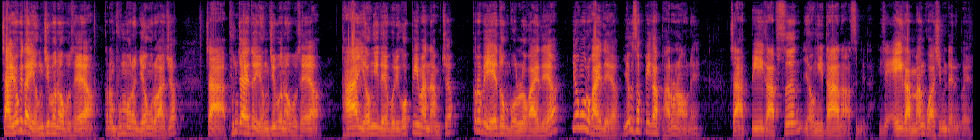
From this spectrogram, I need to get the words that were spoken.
자, 여기다 0 집어넣어 보세요. 그럼 분모는 0으로 하죠? 자, 분자에도 0 집어넣어 보세요. 다 0이 돼버리고 b만 남죠? 그러면 얘도 뭘로 가야 돼요? 0으로 가야 돼요. 여기서 b가 바로 나오네. 자, b 값은 0이다 나왔습니다. 이제 a 값만 구하시면 되는 거예요.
